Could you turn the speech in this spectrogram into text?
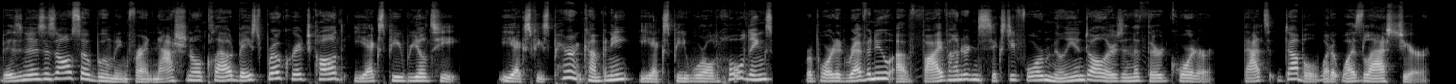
Business is also booming for a national cloud based brokerage called eXp Realty. eXp's parent company, eXp World Holdings, reported revenue of $564 million in the third quarter. That's double what it was last year.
